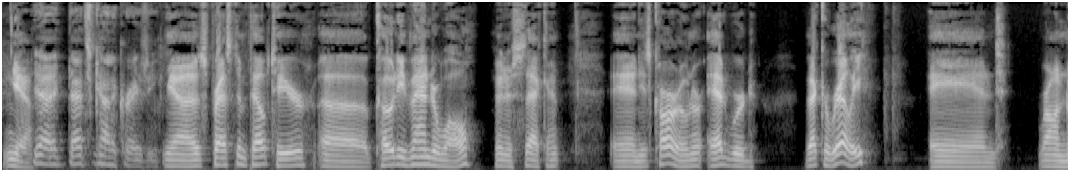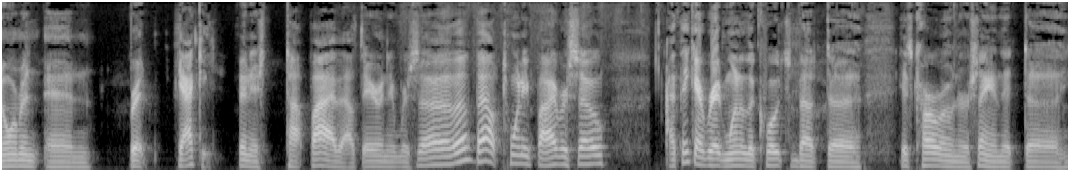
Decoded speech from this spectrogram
Yeah, yeah, that's kind of crazy. Yeah, it was Preston Peltier. Uh, Cody Vanderwall finished second, and his car owner Edward Veccarelli and Ron Norman and Brett Gackey finished top five out there, and there was uh, about twenty five or so. I think I read one of the quotes about uh, his car owner saying that uh,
